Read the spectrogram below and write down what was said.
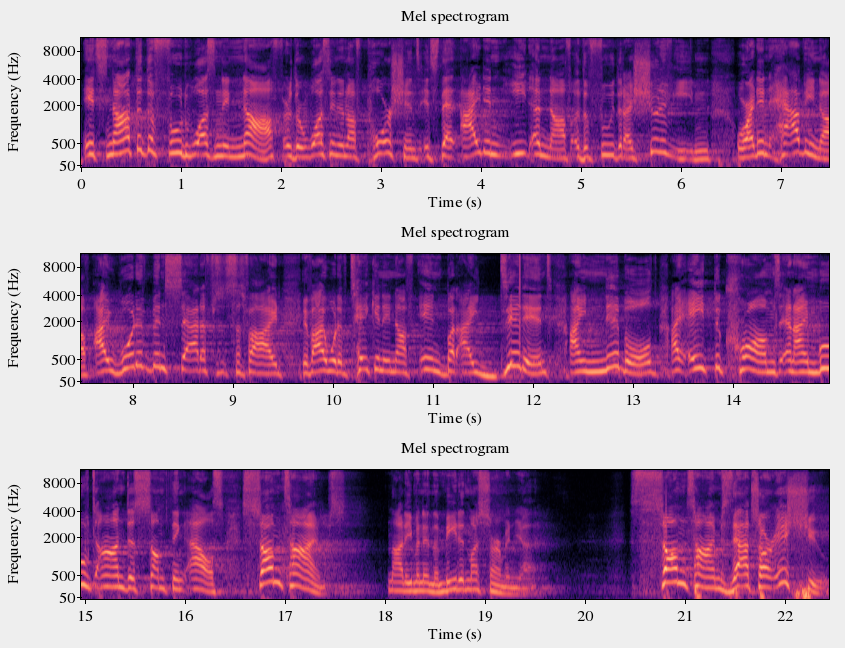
It's not that the food wasn't enough or there wasn't enough portions, it's that I didn't eat enough of the food that I should have eaten or I didn't have enough. I would have been satisfied if I would have taken enough in, but I didn't. I nibbled, I ate the crumbs, and I moved on to something else. Sometimes, not even in the meat of my sermon yet. Sometimes that's our issue.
